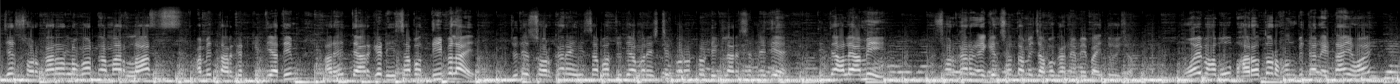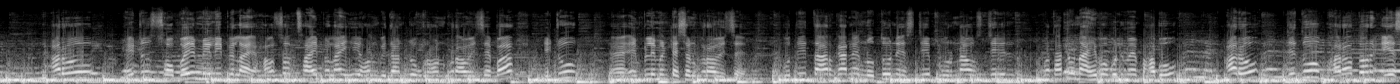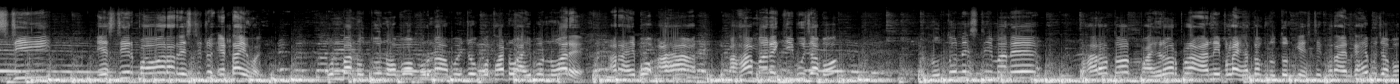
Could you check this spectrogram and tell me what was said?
যে চৰকাৰৰ লগত আমাৰ লাষ্ট আমি টাৰ্গেট কেতিয়া দিম আৰু সেই টাৰ্গেট হিচাপত দি পেলাই যদি চৰকাৰে হিচাপত যদি আমাৰ এছ টি কৰণটো ডিক্লাৰেশ্যন নিদিয়ে তেতিয়াহ'লে আমি চৰকাৰৰ এগেইনষ্টত আমি যাবৰ কাৰণে আমি বাধ্য হৈ যাম। মই ভাবোঁ ভাৰতৰ সংবিধান এটাই হয় আৰু সেইটো চবেই মিলি পেলাই হাউচত চাই পেলাই সেই সংবিধানটো গ্ৰহণ কৰা হৈছে বা সেইটো ইমপ্লিমেণ্টেশ্যন কৰা হৈছে। গতিকে তাৰ কাৰণে নতুন এছ টি পুৰণা এছ টিৰ কথাটো নাহিব বুলি মই ভাবোঁ। আৰু যিটো ভাৰতৰ এছ টি এছ টিৰ পাৱাৰ আৰু এছ টিটো এটাই হয়। কোনোবা নতুন হ'ব পুৰণা হ'ব এইটো কথাটো আহিব নোৱাৰে। আৰু আহিব আহা আহা মানে কি বুজাব? নতুন এছ টি মানে ভাৰতত বাহিৰৰ পৰা আনি পেলাই সিহঁতক নতুনকৈ এছ টি কৰা এনেকৈহে বুজাব।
